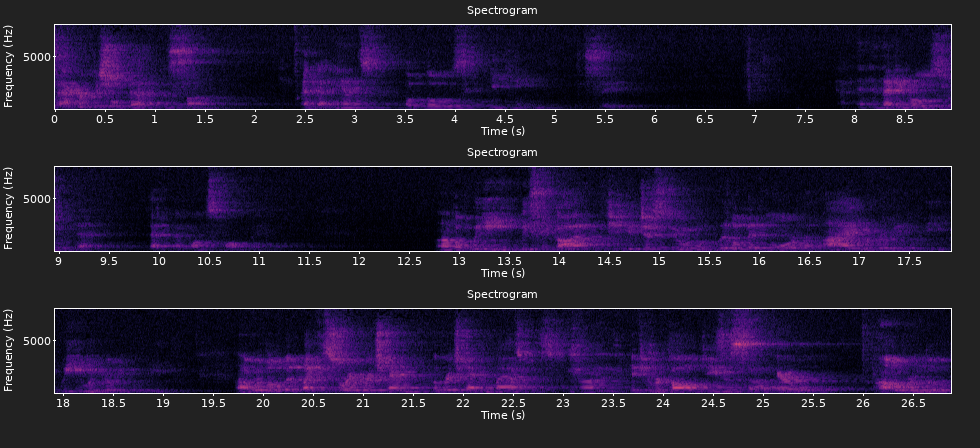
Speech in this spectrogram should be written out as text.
sacrificial death of his son at the hands of those he came to save. And, then he rose from the dead, that, that one small thing. Uh, but we, we say, God, if you could just do a little bit more, then I would really believe. We would really believe. Uh, we're a little bit like the story of rich man, the rich man and Lazarus. Uh, if you recall Jesus' uh, parable uh, over in Luke,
